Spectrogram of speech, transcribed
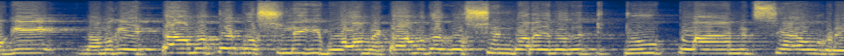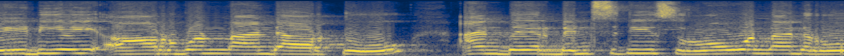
ഓക്കെ നമുക്ക് എട്ടാമത്തെ ക്വസ്റ്റിലേക്ക് പോവാം. എട്ടാമത്തെ ക്വസ്റ്റ്യൻ പറയുന്നത് two planets have radii r one and r two and their densities rho one and rho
